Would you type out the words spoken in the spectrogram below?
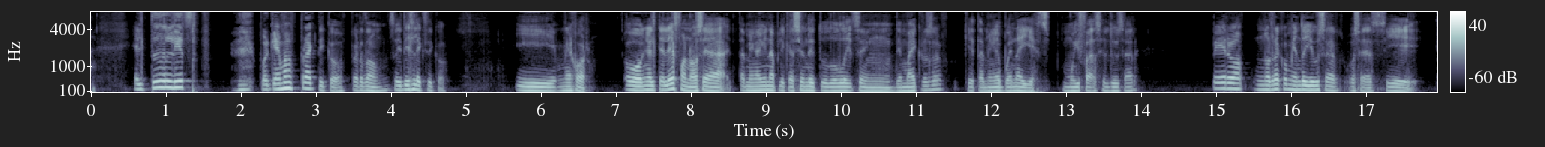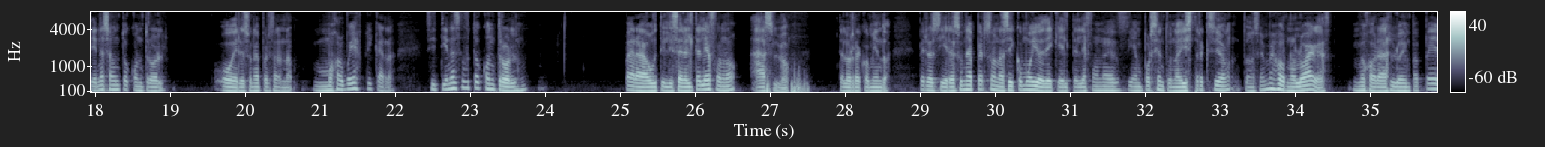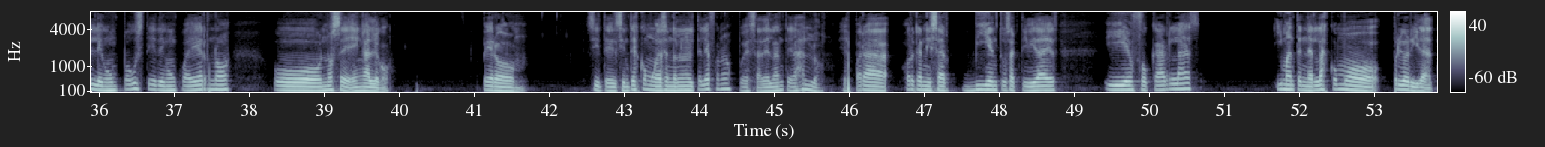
el Toodle List, porque es más práctico. Perdón, soy disléxico. Y mejor. O en el teléfono, o sea, también hay una aplicación de To-Do en, de Microsoft que también es buena y es muy fácil de usar. Pero no recomiendo yo usar, o sea, si tienes autocontrol o eres una persona, mejor voy a explicarla si tienes autocontrol para utilizar el teléfono, hazlo. Te lo recomiendo. Pero si eres una persona así como yo, de que el teléfono es 100% una distracción, entonces mejor no lo hagas. Mejor hazlo en papel, en un post-it, en un cuaderno o no sé, en algo. Pero si te sientes cómodo haciéndolo en el teléfono, pues adelante, hazlo. Es para organizar bien tus actividades y enfocarlas y mantenerlas como prioridad.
